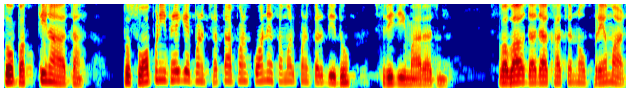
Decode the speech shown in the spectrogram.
તો ભક્તિના હતા. તો સોંપણી થઈ ગઈ, પણ છતાં પણ કોને સમર્પણ કરી દીધું? શ્રીજી મહારાજને. સ્વભાવ દાદા ખાચરનો પ્રેમાળ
